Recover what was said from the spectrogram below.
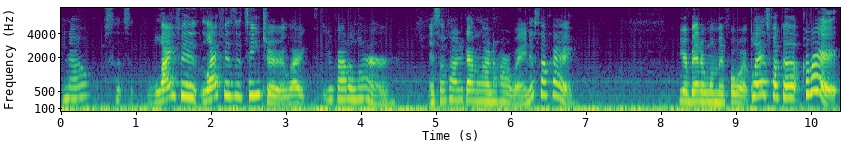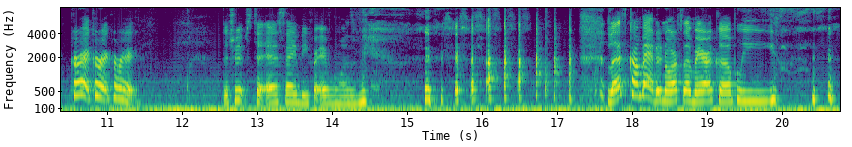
You know, life is life is a teacher. Like you got to learn. And sometimes you got to learn the hard way, and it's okay. You're a better woman for it. Play as fuck up. Correct. Correct, correct, correct. The trips to SA be for everyone's view. Let's come back to North America, please.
